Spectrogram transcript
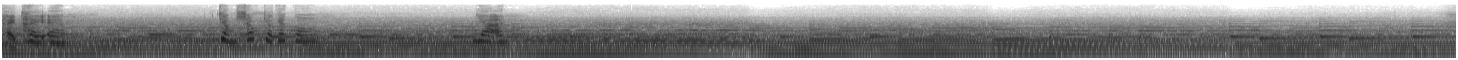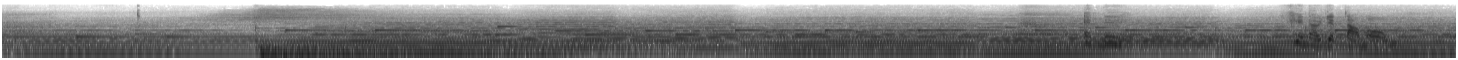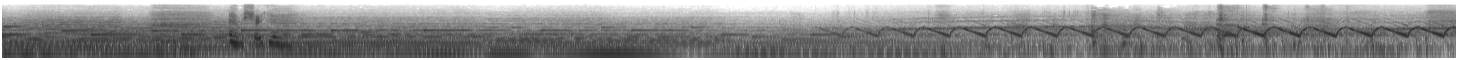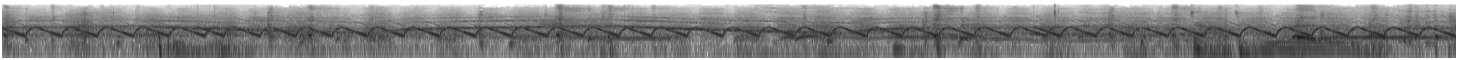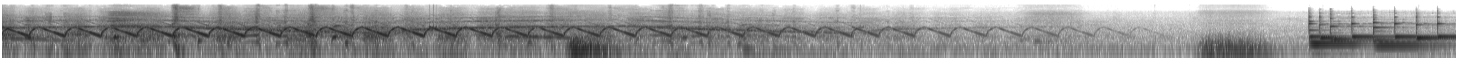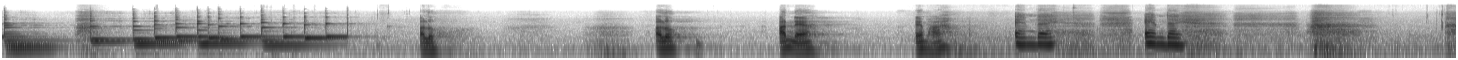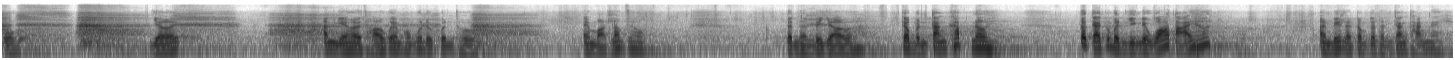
Thể hãy thay em. Chăm sóc cho các con. Nha anh. Em đi. Khi nào dịch tạm ổn Em sẽ về. Alo. Alo. Anh nè. Em hả? Em đây. Em đây. Ồ ơi Anh nghe hơi thở của em không có được bình thường. Em mệt lắm phải không? Tình hình bây giờ Ca bệnh tăng khắp nơi. Tất cả các bệnh viện đều quá tải hết. Anh biết là trong tình hình căng thẳng này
